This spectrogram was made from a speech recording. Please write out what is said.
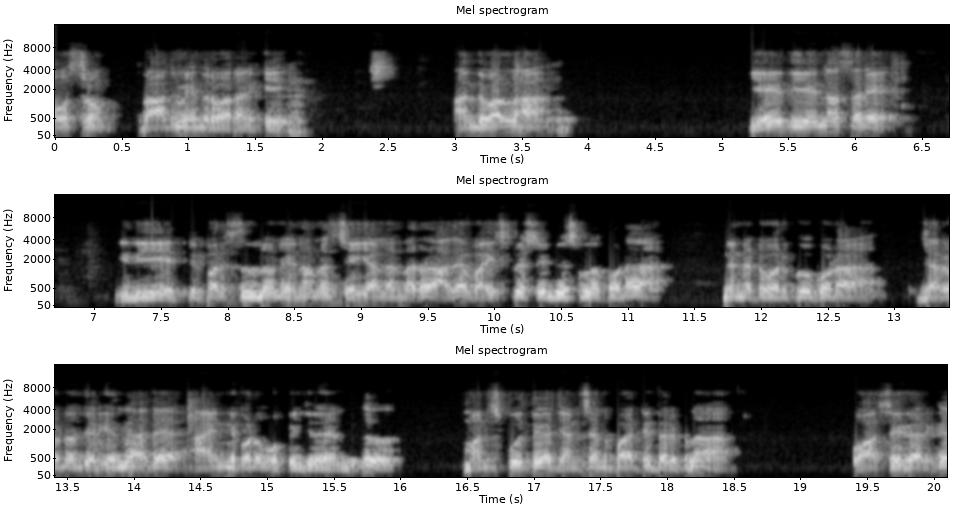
అవసరం రాజమహేంద్రవరానికి అందువల్ల ఏది అయినా సరే ఇది ఎట్టి పరిస్థితుల్లోనూ ఎనామస్ చేయాలన్నారు. అదే వైస్ ప్రెసిడెంట్ విషయంలో కూడా నిన్నటి వరకు కూడా జరగడం జరిగింది. అదే ఆయన్ని కూడా ఒప్పించేందుకు మనస్ఫూర్తిగా జనసేన పార్టీ తరఫున వాసు గారికి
